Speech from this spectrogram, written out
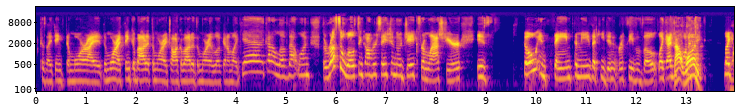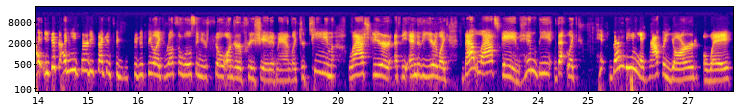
because I think the more I the more I think about it, the more I talk about it, the more I look and I'm like, yeah, I kind of love that one. The Russell Wilson conversation though, Jake from last year is so insane to me that he didn't receive a vote. Like I just Not one. take- like I, you just, I need 30 seconds to, to just be like Russell Wilson. You're so underappreciated, man. Like your team last year at the end of the year, like that last game, him being that, like them being a half a yard away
